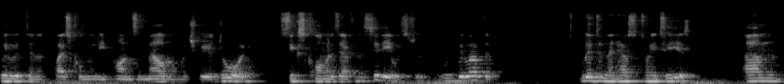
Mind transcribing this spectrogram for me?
we lived in a place called Moonee Ponds in Melbourne, which we adored, six kilometres out from the city. It was just, we loved it. Lived in that house for 22 years. Um,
